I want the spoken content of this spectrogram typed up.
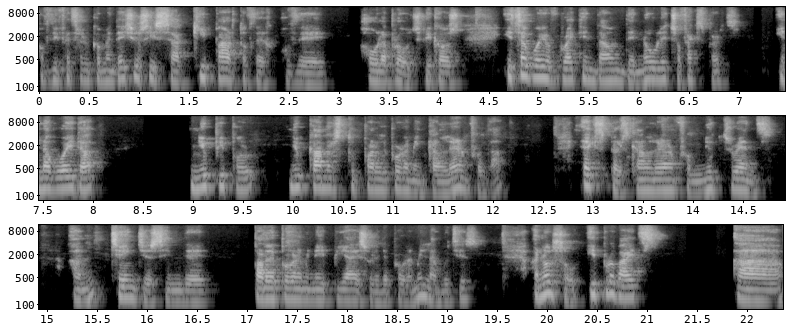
of the and recommendations is a key part of the, of the whole approach because it's a way of writing down the knowledge of experts in a way that new people, newcomers to parallel programming can learn from that. Experts can learn from new trends and changes in the parallel programming APIs or in the programming languages. And also it provides uh,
